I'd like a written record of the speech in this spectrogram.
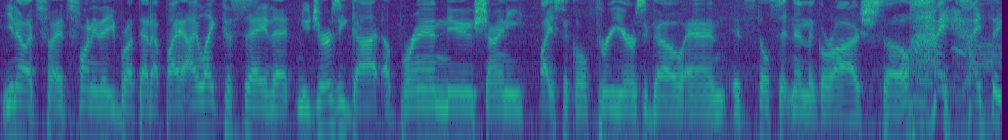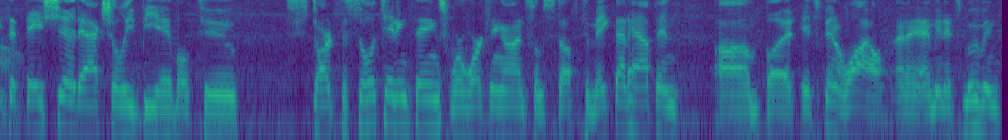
You know, it's it's funny that you brought that up. I, I, like to say that New Jersey got a brand new shiny bicycle three years ago, and it's still sitting in the garage. So I, wow. I think that they should actually be able to start facilitating things. We're working on some stuff to make that happen, um, but it's been a while, and I, I mean, it's moving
